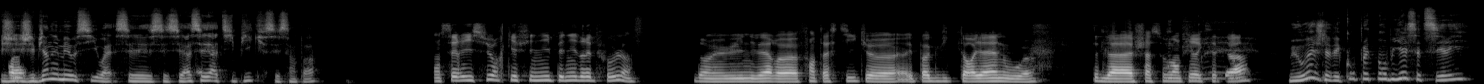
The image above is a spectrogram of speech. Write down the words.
j'ai- ouais. bien aimé aussi, ouais. C'est assez atypique, c'est sympa. En série sûre qui est finie, Penny Dreadful, dans l'univers euh, fantastique, euh, époque victorienne, où euh, c'est de la chasse aux Oh, vampires, etc. Mais ouais, je l'avais complètement oublié cette série.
